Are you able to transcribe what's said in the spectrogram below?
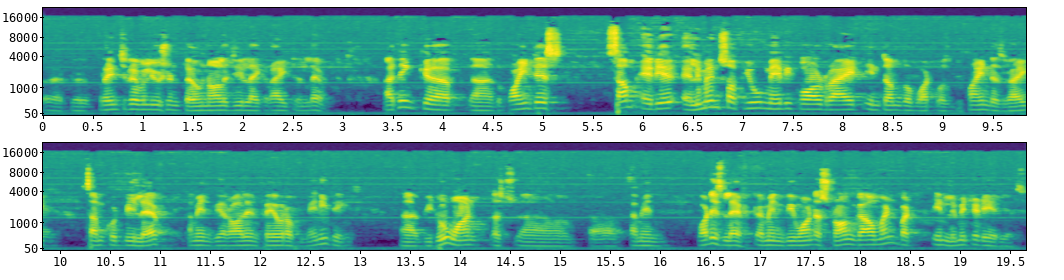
uh, the French Revolution terminology like right and left. I think uh, uh, the point is some area, elements of you may be called right in terms of what was defined as right. Some could be left. I mean, we are all in favor of many things. Uh, we do want, uh, uh, I mean, what is left? I mean, we want a strong government, but in limited areas.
